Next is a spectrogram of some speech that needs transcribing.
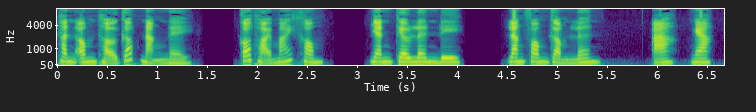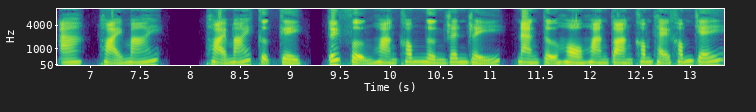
thanh âm thở gấp nặng nề. Có thoải mái không? Nhanh kêu lên đi. Lăng Phong gầm lên. a nga, a thoải mái. Thoải mái cực kỳ, Tuyết Phượng Hoàng không ngừng rên rỉ, nàng tự hồ hoàn toàn không thể khống chế,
